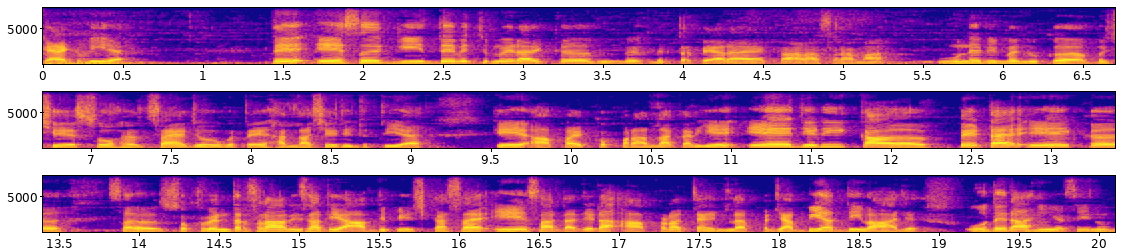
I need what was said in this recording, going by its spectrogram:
ਗਾਇਕ ਵੀ ਹੈ। ਤੇ ਇਸ ਗੀਤ ਦੇ ਵਿੱਚ ਮੇਰਾ ਇੱਕ ਮਿੱਤਰ ਪਿਆਰਾ ਹੈ ਕਾਲਾ ਸਰਾਮਾ। ਉਹਨੇ ਵੀ ਮੈਨੂੰ ਇੱਕ ਵਿਸ਼ੇਸ਼ ਸੋਹਲ ਸਹਿਯੋਗ ਤੇ ਹੱਲਾਸ਼ੇਰੀ ਦਿੱਤੀ ਹੈ ਕਿ ਆਪਾਂ ਇੱਕ ਉਪਰਾਲਾ ਕਰੀਏ। ਇਹ ਜਿਹੜੀ ਭੇਟ ਹੈ ਇਹ ਇੱਕ ਸੁਖਵਿੰਦਰ ਸਰਾਂ ਦੀ ਸਾਡੀ ਆਪ ਦੀ ਪੇਸ਼ਕਸ਼ ਹੈ। ਇਹ ਸਾਡਾ ਜਿਹੜਾ ਆਪਣਾ ਚੈਨਲ ਹੈ ਪੰਜਾਬੀਅਤ ਦੀ ਆਵਾਜ਼ ਉਹਦੇ ਰਾਹੀਂ ਅਸੀਂ ਇਹਨੂੰ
